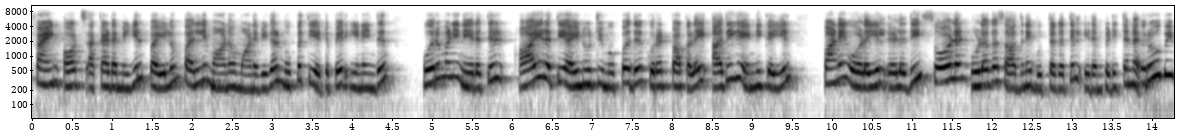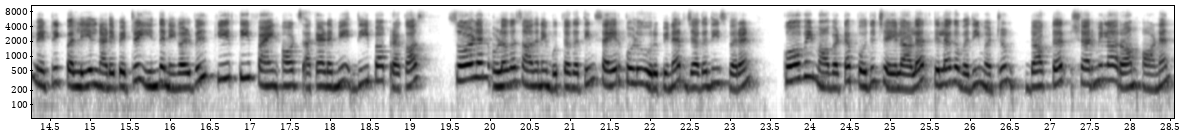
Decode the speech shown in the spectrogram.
ஃபைன் ஆர்ட்ஸ் அகாடமியில் பயிலும் பள்ளி மாணவ மாணவிகள் முப்பத்தி எட்டு பேர் இணைந்து ஒரு மணி நேரத்தில் ஆயிரத்தி ஐநூற்றி முப்பது குரட்பாக்களை அதிக எண்ணிக்கையில் பனை ஓலையில் எழுதி சோழன் உலக சாதனை புத்தகத்தில் இடம் பிடித்தனர். ரூபி மெட்ரிக் பள்ளியில் நடைபெற்ற இந்த நிகழ்வில் Keerthi fine arts academy Deepa Prakash Cholan உலக சாதனை புத்தகத்தின் செயற்குழு உறுப்பினர் ஜெகதீஸ்வரன் கோவை மாவட்ட பொதுச் செயலாளர் திலகவதி மற்றும் doctor Sharmila Ram Anand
